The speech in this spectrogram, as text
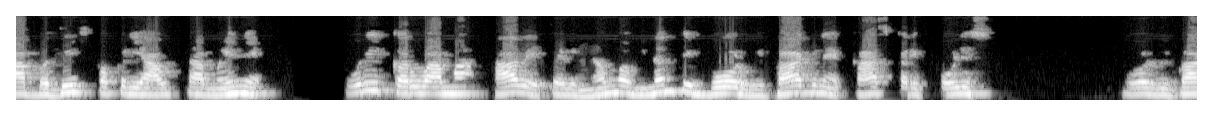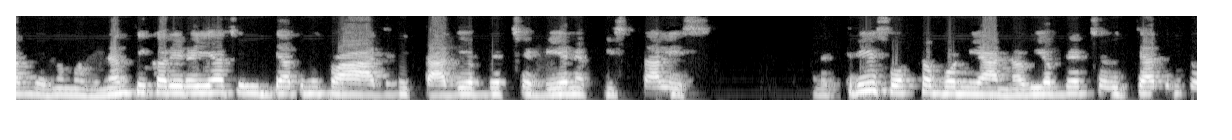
આ બધી જ પ્રક્રિયા આવતા મહિને પૂરી કરવામાં આવે તેવી નમ્ર વિનંતી બોર્ડ વિભાગને, ખાસ કરી પોલીસ બોર્ડ વિભાગને નમ્ર વિનંતી કરી રહ્યા છે વિદ્યાર્થી મિત્રો, આ આજની તાજી અપડેટ છે. બે ને પિસ્તાલીસ અને ત્રીસ ઓક્ટોબરની આ નવી અપડેટ છે. વિદ્યાર્થી મિત્રો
